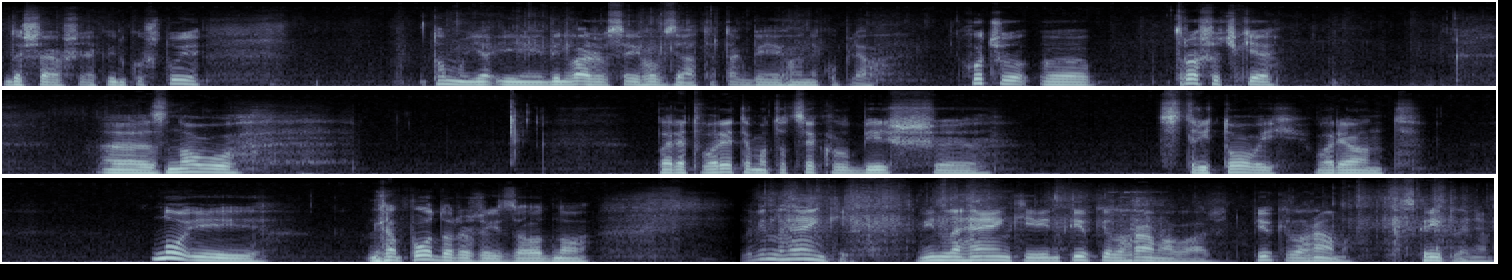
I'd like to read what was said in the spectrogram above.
дешевше, як він коштує. Тому я і відважився його взяти, так би я його не купляв. Хочу е, трошечки е, знову перетворити мотоцикл більш е, стрітовий варіант. Ну і для подорожей заодно. Він легенький, він легенький, він пів кілограма важить, пів кілограма з кріпленням.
